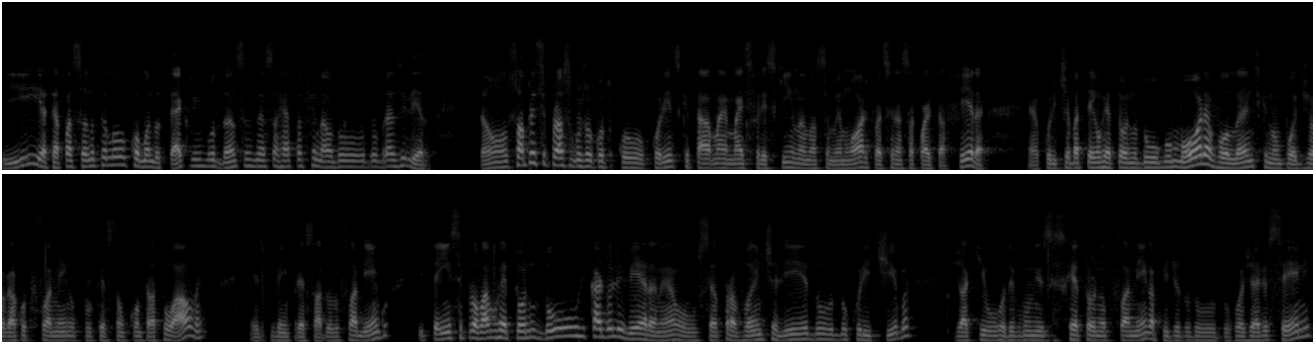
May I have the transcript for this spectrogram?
e até passando pelo comando técnico e mudanças nessa reta final do, do brasileiro. Então, só para esse próximo jogo contra o Corinthians, que está mais, mais, fresquinho na nossa memória, que vai ser nessa quarta-feira, é, o Curitiba tem o retorno do Hugo Moura, volante, que não pôde jogar contra o Flamengo por questão contratual, né? Ele que vem emprestado do Flamengo, e tem esse provável retorno do Ricardo Oliveira, né? O centroavante ali do, do Curitiba, já que o Rodrigo Nunes retornou para o Flamengo a pedido do, do Rogério Ceni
